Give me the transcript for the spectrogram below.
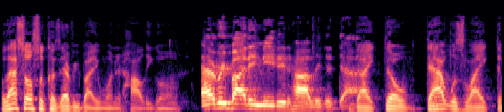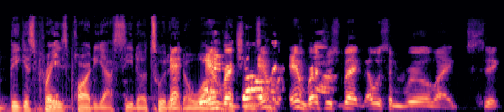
well, that's also because everybody wanted Holly gone. Everybody needed Holly to die. Like though, that was like the biggest praise party I've seen on Twitter in a while. in, re- in, in retrospect, that was some real like sick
